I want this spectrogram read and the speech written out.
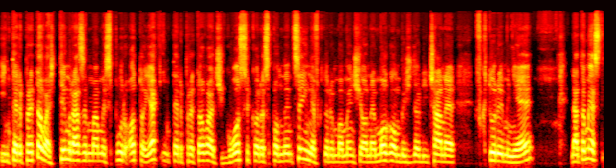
interpretować. Tym razem mamy spór o to, jak interpretować głosy korespondencyjne, w którym momencie one mogą być doliczane, w którym nie. Natomiast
